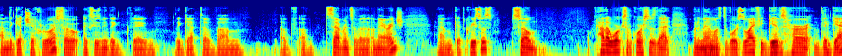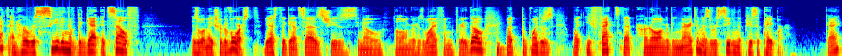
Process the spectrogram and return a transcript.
um, the get shichrur. So excuse me, the the the get of um, of, of severance of a, a marriage, um, get krisus. So how that works, of course, is that when a man wants to divorce his wife, he gives her the get, and her receiving of the get itself is what makes her divorced. Yes, the get says she's, you know, no longer his wife and free to go, but the point is what effects that her no longer being married to him is receiving the piece of paper. Okay?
